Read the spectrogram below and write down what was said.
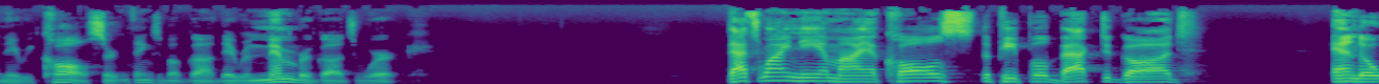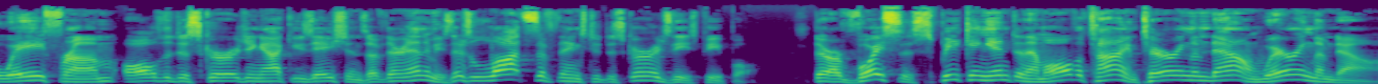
and they recall certain things about God. They remember God's work. That's why Nehemiah calls the people back to God and away from all the discouraging accusations of their enemies. There's lots of things to discourage these people. There are voices speaking into them all the time, tearing them down, wearing them down.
